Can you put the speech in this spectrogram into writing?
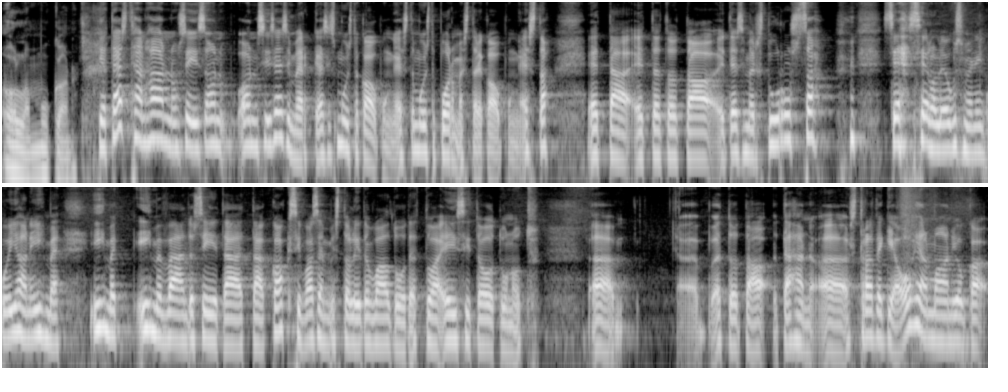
olla mukana. Ja tästähän Hannu siis on, on siis esimerkkejä siis muista kaupungeista, muista pormestarikaupungeista, että, että, tota, että esimerkiksi Turussa, se, siellä oli joku niin kuin ihan ihme, ihme, ihme vääntö siitä, että kaksi vasemmistoliiton valtuutettua ei sitoutunut ää, tota, tähän ää, strategiaohjelmaan jonka,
